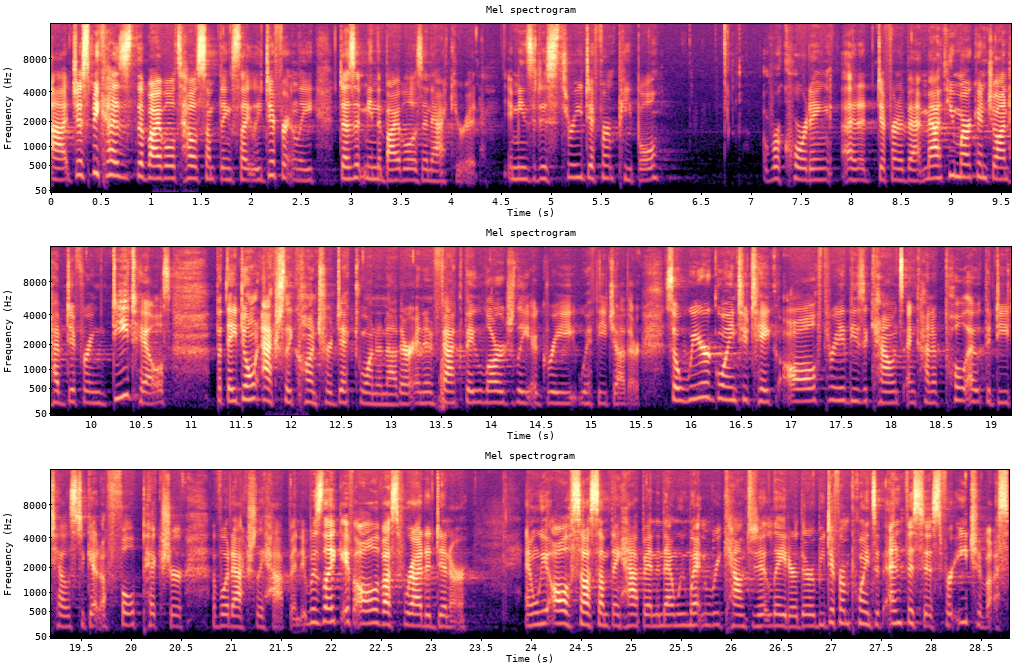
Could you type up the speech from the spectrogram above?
Uh, just because the Bible tells something slightly differently doesn't mean the Bible is inaccurate. It means it is three different people recording at a different event. Matthew, Mark, and John have differing details, but they don't actually contradict one another. And in fact, they largely agree with each other. So we're going to take all three of these accounts and kind of pull out the details to get a full picture of what actually happened. It was like if all of us were at a dinner and we all saw something happen, and then we went and recounted it later. There would be different points of emphasis for each of us.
